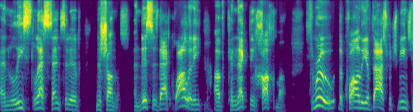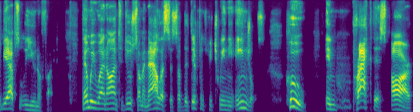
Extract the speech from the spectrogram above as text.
and least less sensitive neshamas. And this is that quality of connecting chachma through the quality of das, which means to be absolutely unified. Then we went on to do some analysis of the difference between the angels, who in practice are,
